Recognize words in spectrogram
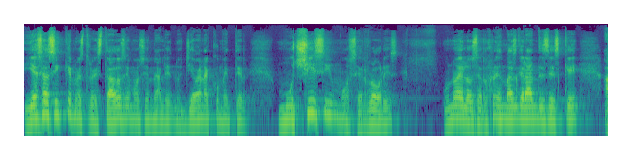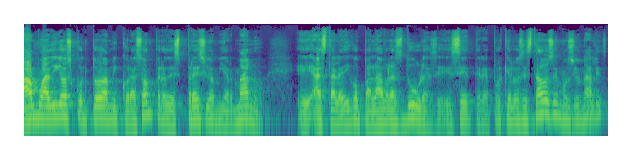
Y es así que nuestros estados emocionales nos llevan a cometer muchísimos errores uno de los errores más grandes es que amo a Dios con todo mi corazón, pero desprecio a mi hermano. Eh, hasta le digo palabras duras, etcétera, porque los estados emocionales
